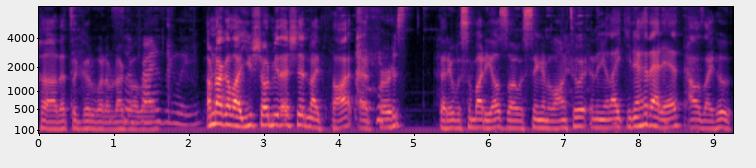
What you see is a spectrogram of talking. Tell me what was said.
Uh, that's a good one. I'm not gonna lie. Surprisingly. I'm not gonna lie. You showed me that shit, and I thought at first that it was somebody else, so I was singing along to it. And then you're like, "You know who that is?" I was like, "Who?"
